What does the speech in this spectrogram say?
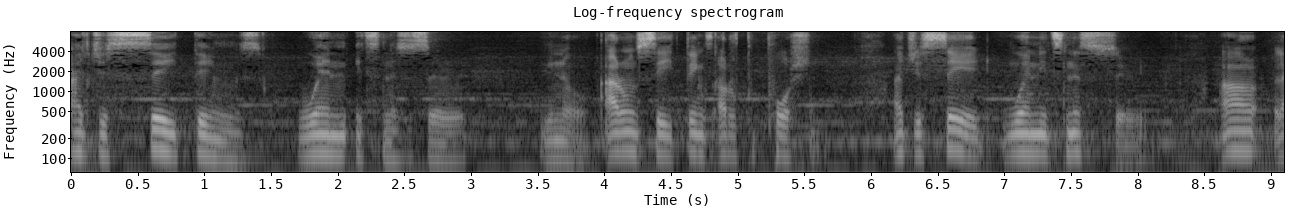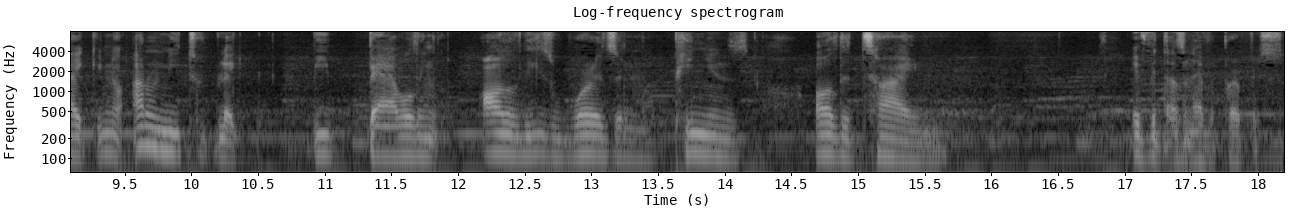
I just say things when it's necessary. You know, I don't say things out of proportion. I just say it when it's necessary. I like you know I don't need to like be babbling all of these words and opinions all the time if it doesn't have a purpose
